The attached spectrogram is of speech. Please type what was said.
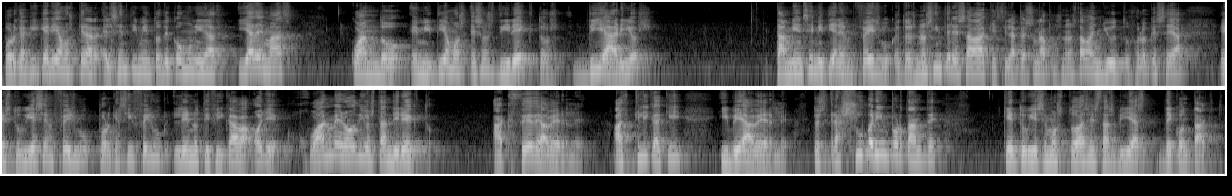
Porque aquí queríamos crear el sentimiento de comunidad y además cuando emitíamos esos directos diarios, también se emitían en Facebook. Entonces nos interesaba que si la persona pues no estaba en YouTube o lo que sea, estuviese en Facebook porque así Facebook le notificaba, oye, Juan Merodio está en directo, accede a verle, haz clic aquí y ve a verle. Entonces era súper importante que tuviésemos todas estas vías de contacto.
